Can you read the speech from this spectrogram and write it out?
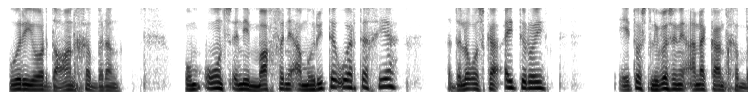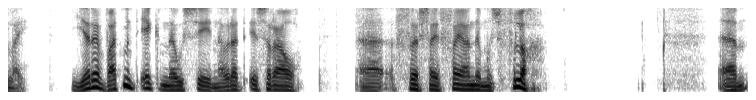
oor die Jordaan gebring om ons in die mag van die Amorite oor te gee? Dat hulle ons kan uitroei, het ons liewers aan die ander kant gebly. Here, wat moet ek nou sê nou dat Israel uh vir sy vyande moes vlug?" Ehm um,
